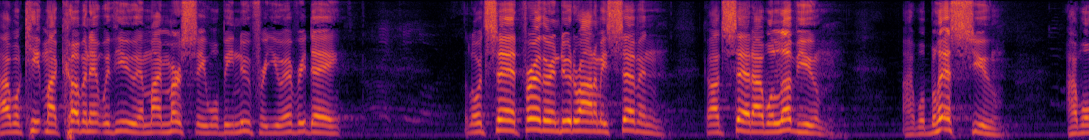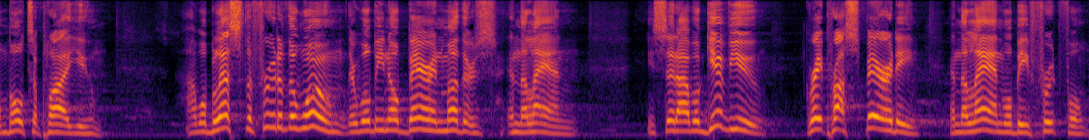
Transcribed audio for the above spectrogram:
I will keep my covenant with you, and my mercy will be new for you every day. The Lord said further in Deuteronomy 7, God said, I will love you, I will bless you, I will multiply you, I will bless the fruit of the womb. There will be no barren mothers in the land. He said, I will give you great prosperity, and the land will be fruitful.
